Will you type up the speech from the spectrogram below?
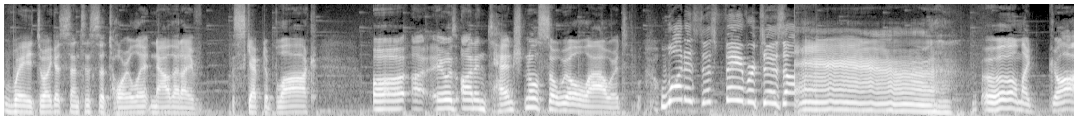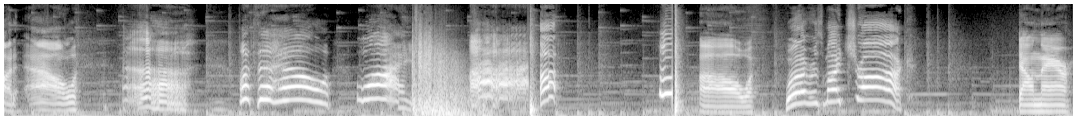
wait, do I get sentenced to the toilet now that I've skipped a block? Uh, uh, it was unintentional, so we'll allow it. What is this favoritism? Uh, oh my god, ow. Uh, what the hell? Why? Ah! Ah! Ow. Where is my truck? Down there.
